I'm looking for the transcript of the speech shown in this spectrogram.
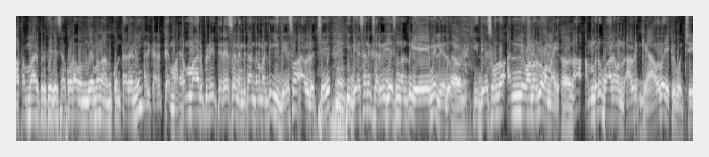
మతం మార్పిడి తెరీసా కూడా ఉందేమో అని అనుకుంటారని అది కరెక్టే మతం మార్పిడి తెరేసా అని ఎందుకంటామంటే ఈ దేశం ఆవిడ వచ్చి. ఈ దేశానికి సర్వీస్ చేసిందంటూ ఏమీ లేదు. ఈ దేశంలో అన్ని వనరులు ఉన్నాయి అందరూ బాగానే ఉన్నారు ఆవిడ కేవలం ఇక్కడికి వచ్చి.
